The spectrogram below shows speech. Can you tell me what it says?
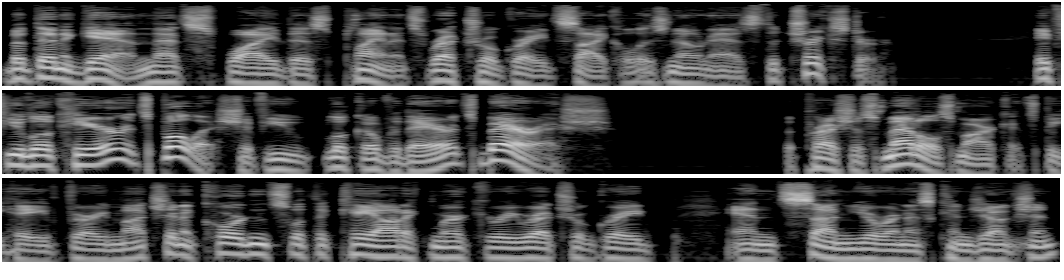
But then again, that's why this planet's retrograde cycle is known as the trickster. If you look here, it's bullish. If you look over there, it's bearish. The precious metals markets behaved very much in accordance with the chaotic Mercury retrograde and Sun Uranus conjunction.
